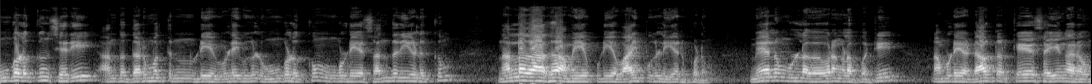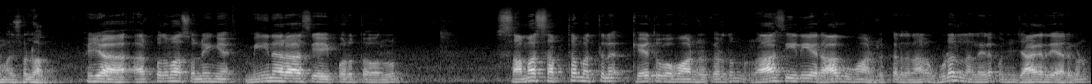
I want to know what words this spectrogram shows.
உங்களுக்கும் சரி அந்த தர்மத்தினுடைய விளைவுகள் உங்களுக்கும் உங்களுடைய சந்ததிகளுக்கும் நல்லதாக அமையக்கூடிய வாய்ப்புகள் ஏற்படும். மேலும் உள்ள விவரங்களை பற்றி நம்முடைய டாக்டர் கே எஸ் ஐயங்கார் அவங்க சொல்லுவாங்க. ஐயா அற்புதமாக சொன்னீங்க. மீன ராசியை பொறுத்தவரையிலும் சமசப்தமத்தில் கேது பகவான் இருக்கிறதும் ராசியிலேயே ராகு பகவான் இருக்கிறதுனால உடல் நிலையில் கொஞ்சம் ஜாகிரதையாக இருக்கணும்.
